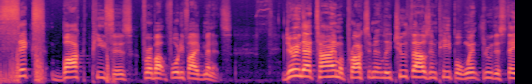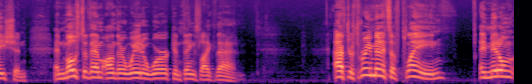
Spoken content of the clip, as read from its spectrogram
six Bach pieces for about 45 minutes. During that time, approximately 2,000 people went through the station, and most of them on their way to work and things like that. After three minutes of playing, a middle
